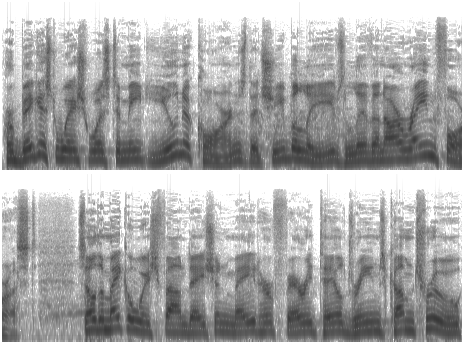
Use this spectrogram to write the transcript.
Her biggest wish was to meet unicorns that she believes live in our rainforest. So the Make-A-Wish Foundation made her fairy tale dreams come true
